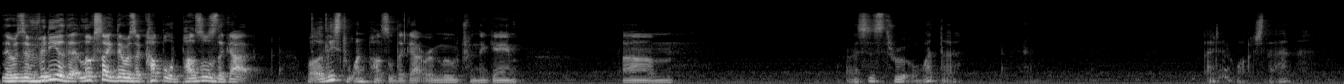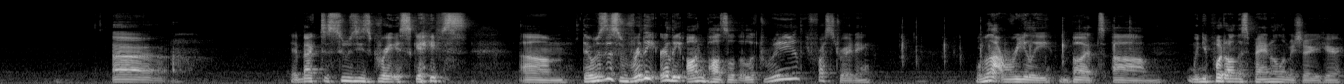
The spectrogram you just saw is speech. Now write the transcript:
there was a video that looks like there was a couple of puzzles that got, well, at least one puzzle that got removed from the game. Um, this is through, what the? I didn't watch that. Uh, yeah, back to Susie's Great Escapes. Um, there was this really early on puzzle that looked really frustrating. Well, not really, but um, when you put on this panel, let me show you here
